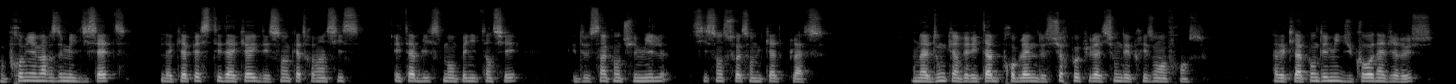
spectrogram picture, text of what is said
Au 1er mars 2017, la capacité d'accueil des 186 établissements pénitentiaires est de 58 664 places. On a donc un véritable problème de surpopulation des prisons en France. Avec la pandémie du coronavirus,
